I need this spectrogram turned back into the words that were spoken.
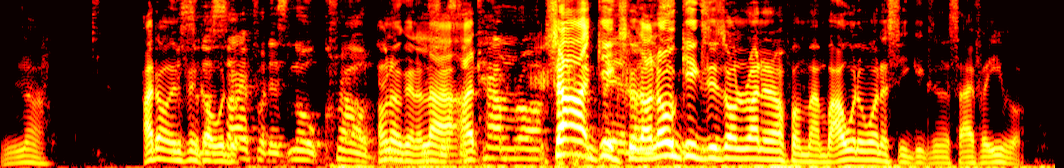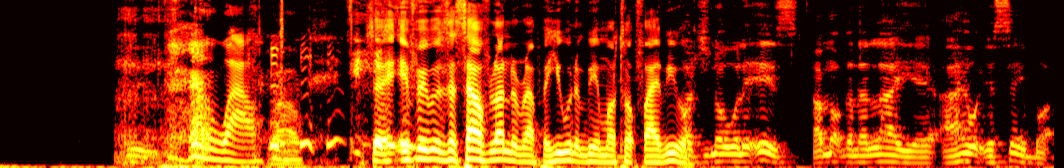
No, I don't even think I would. cipher, there's no crowd. I'm not gonna It's lie. just a I- camera. Shout out Giggs because I know Giggs is on running up on man, but I wouldn't want to see Giggs in a cipher either. wow. Wow. So if it was a South London rapper, he wouldn't be in my top five either. But you know what it is? I'm not gonna lie, yeah. I hear what you're saying, but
